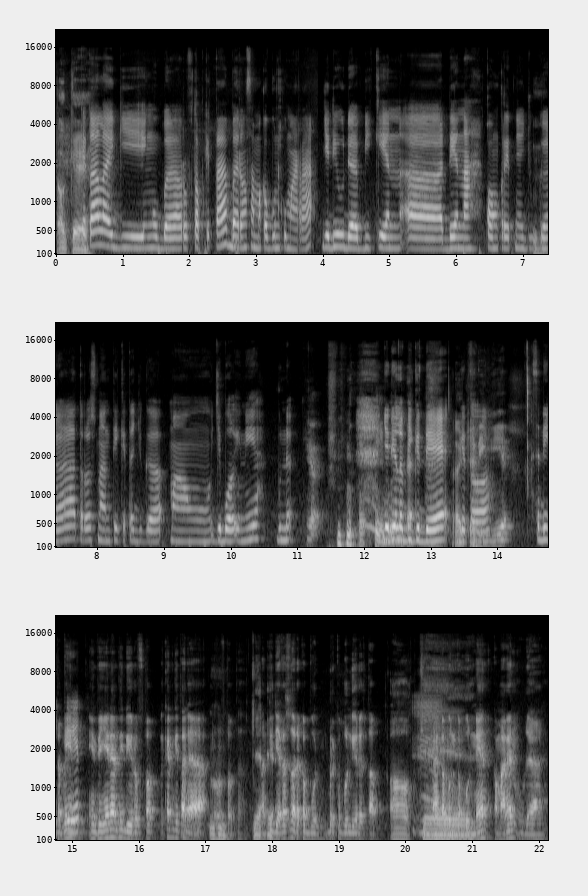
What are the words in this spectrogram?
Oke. Kita lagi ngubah rooftop kita bareng sama kebun kumara. Jadi udah bikin eh, denah konkretnya juga. Terus nanti kita juga mau jebol ini ya, Bunda. Ya. Jadi lebih gede Oke. gitu. Sedikit. Sedikit. Tapi intinya nanti di rooftop kan kita ada Mhm. rooftop tuh. Ya, nanti ya. di atas tuh ada kebun, berkebun di rooftop. Oke. Nah kebun-kebunnya kemarin udah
